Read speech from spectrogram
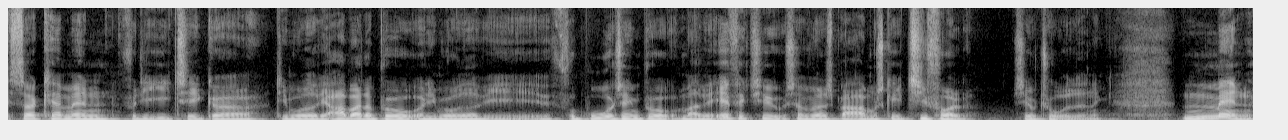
så kan man, fordi IT gør de måder, vi arbejder på, og de måder, vi forbruger ting på, meget mere effektivt, så vil man spare måske 10 fold CO2-udledning. Men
